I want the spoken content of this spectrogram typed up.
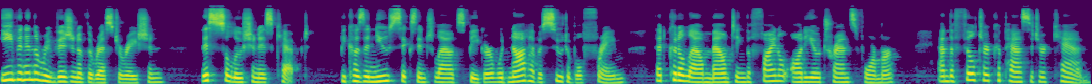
even in the revision of the restoration, this solution is kept, because a new 6-inch loudspeaker would not have a suitable frame that could allow mounting the final audio transformer, and the filter capacitor can.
